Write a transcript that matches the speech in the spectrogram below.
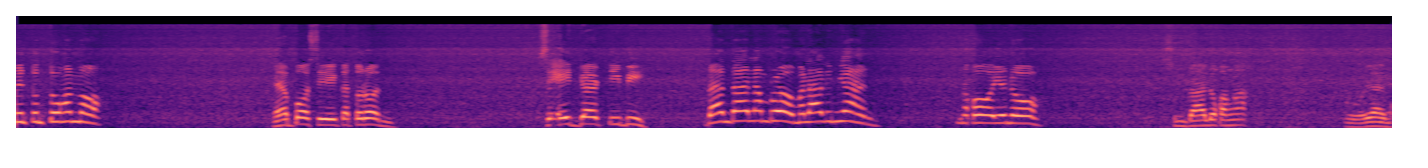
mo yung tuntungan mo. Ayan po, si Katuron. Si Edgar TV. Dahan-dahan lang bro, malalim yan. Nako, yun o. Sundalo ka nga. O, yan.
